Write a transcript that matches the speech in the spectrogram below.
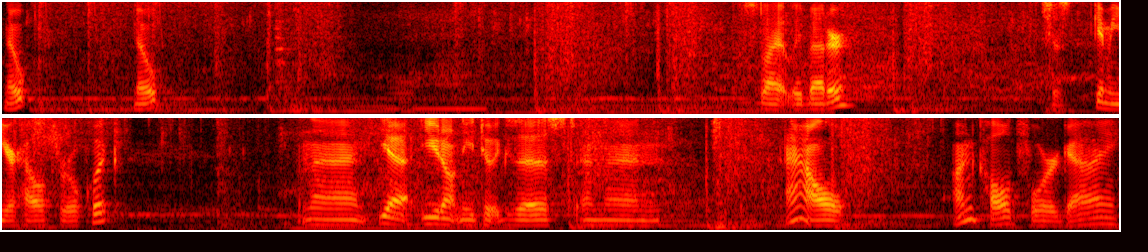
Nope. Nope. Slightly better. Just give me your health real quick. And then, yeah, you don't need to exist. And then, Ow. Uncalled for, guy.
